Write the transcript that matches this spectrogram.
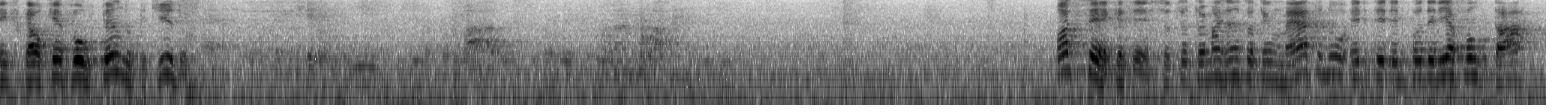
Tem que ficar o quê? Voltando o pedido? Pode ser, quer dizer, se eu estou imaginando que eu tenho um método, ele, ter, ele poderia voltar,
